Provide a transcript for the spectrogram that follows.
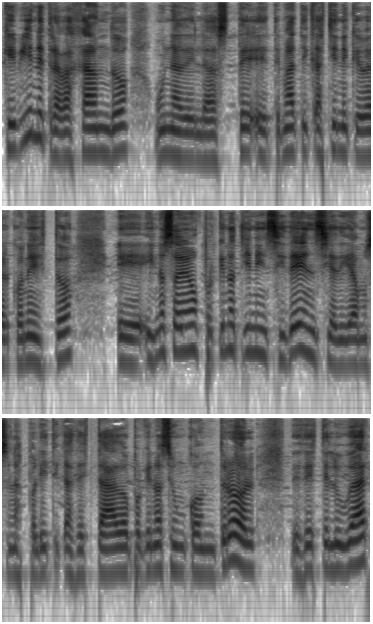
que viene trabajando, una de las eh, temáticas tiene que ver con esto esto eh, y no sabemos por qué no tiene incidencia, digamos, en las políticas de Estado, por qué no hace un control desde este lugar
